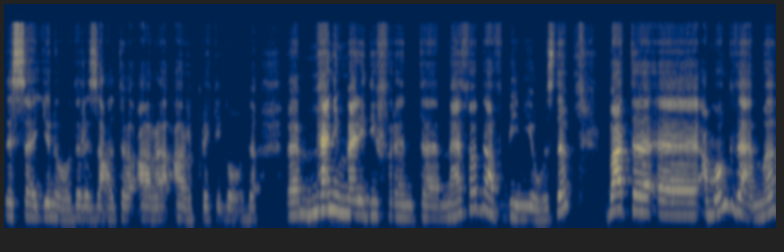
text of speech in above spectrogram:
this uh, you know the result are are pretty good uh, many many different uh, methods have been used but among them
